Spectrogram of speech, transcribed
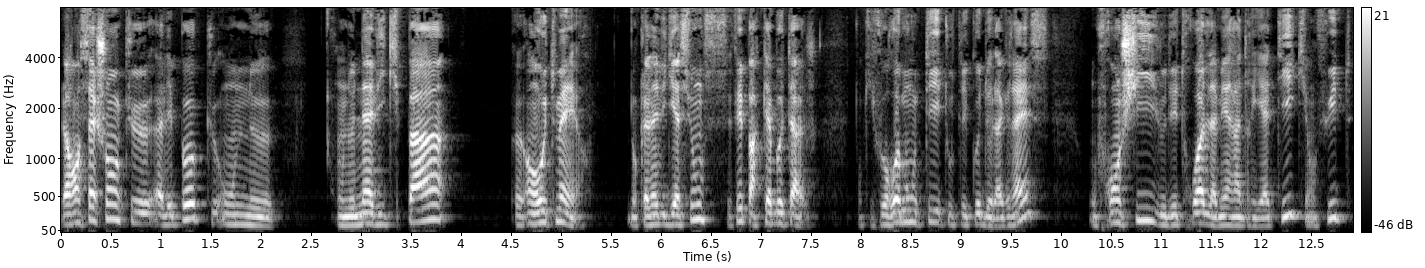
alors en sachant que à l'époque on ne on ne navigue pas euh, en haute mer. Donc la navigation se fait par cabotage. Donc il faut remonter toutes les côtes de la Grèce, on franchit le détroit de la mer Adriatique ensuite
